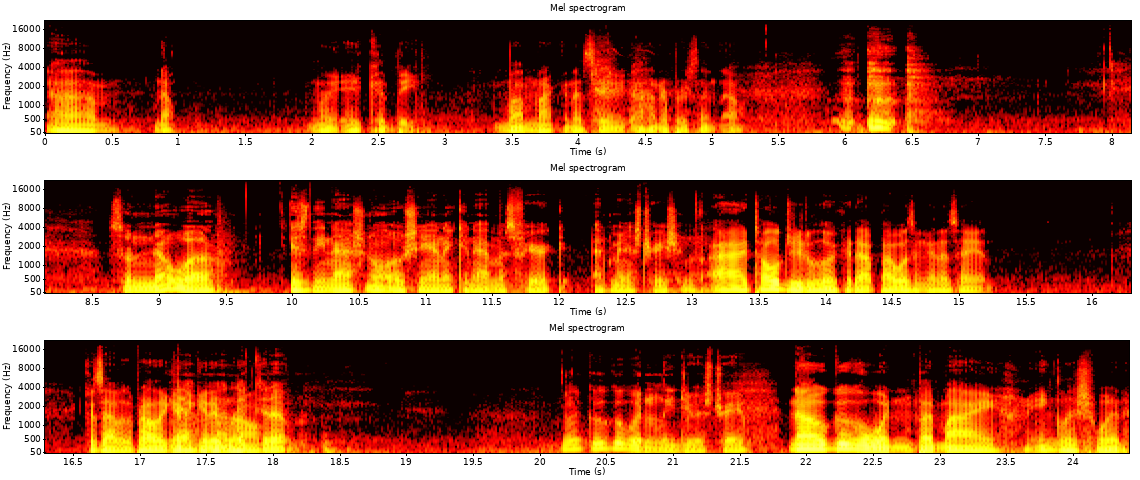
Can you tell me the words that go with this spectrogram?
Um, no. It could be. I'm not going to say 100% no. So NOAA is the National Oceanic and Atmospheric Administration. I told you to look it up. I wasn't going to say it. Because I was probably going to get it I wrong. looked it up. Well, Google wouldn't lead you astray. No, Google wouldn't, but my English would.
